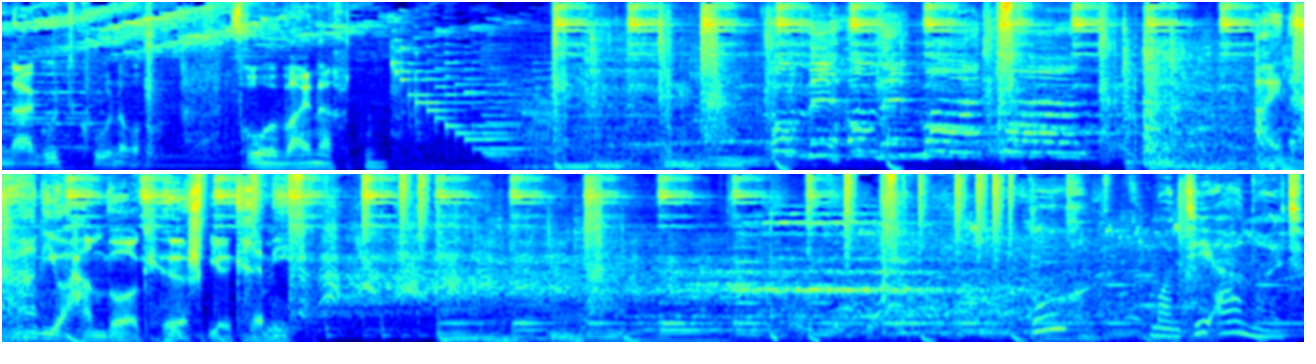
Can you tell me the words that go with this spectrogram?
Na gut, Kuno. Frohe Weihnachten. Hummel, Hummel, Mordkorn. Ein Radio Hamburg Hörspielkrimi. Buch Monty Arnold.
